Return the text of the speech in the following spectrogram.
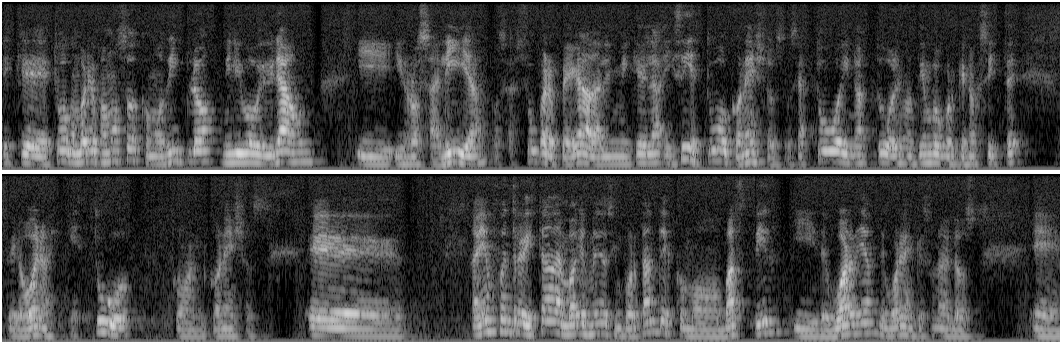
es que estuvo con varios famosos como Diplo, Millie Bobby Brown, y, Rosalía, o sea, súper pegada a Lil Miquela, y sí, estuvo con ellos, o sea, estuvo y no estuvo al mismo tiempo porque no existe, pero bueno, estuvo con, ellos. Eh, también fue entrevistada en varios medios importantes como BuzzFeed y The Guardian, The Guardian que es uno de los eh,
